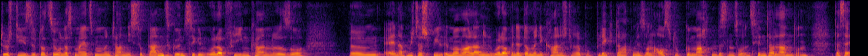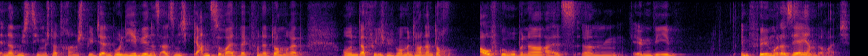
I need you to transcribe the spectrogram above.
durch die Situation, dass man jetzt momentan nicht so ganz günstig in Urlaub fliegen kann oder so, ähm, erinnert mich das Spiel immer mal an den Urlaub in der Dominikanischen Republik. Da hatten wir so einen Ausflug gemacht, ein bisschen so ins Hinterland und das erinnert mich ziemlich daran. Spielt ja in Bolivien, ist also nicht ganz so weit weg von der Domrep und da fühle ich mich momentan dann doch aufgehobener als ähm, irgendwie im Film- oder Serienbereich.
